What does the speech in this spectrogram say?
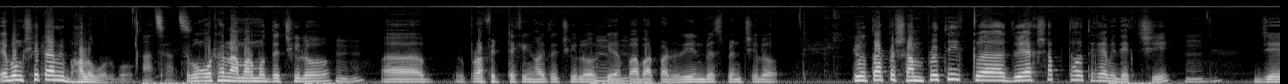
এবং সেটা আমি ভালো বলব। আচ্ছা আচ্ছা। এবং ওঠা নামার মধ্যে ছিল। প্রফিট টেকিং হয়তো ছিল আবার রিইনভেস্টমেন্ট ছিল। কিন্তু তারপর সাম্প্রতিক দু এক সপ্তাহ থেকে আমি দেখছি। যে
